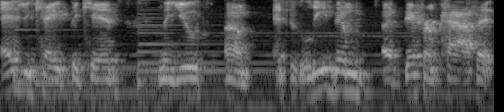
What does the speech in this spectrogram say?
educate the kids and the youth um, and to lead them a different path. At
